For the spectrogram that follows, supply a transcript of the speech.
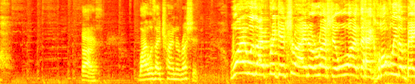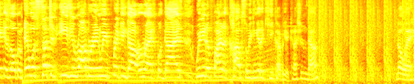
oh. Guys, why was I trying to rush it? Why was I freaking trying to rush it? What the heck? Hopefully the bank is open. It was such an easy robbery and we freaking got wrecked. But guys, we need to find a cop so we can get a key card. Here, can I shoot him down? No way.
